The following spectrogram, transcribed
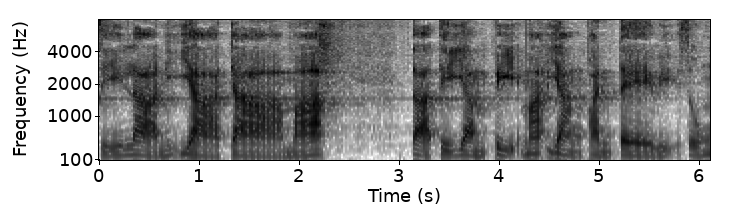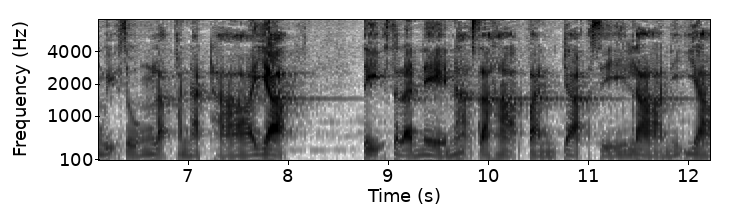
ศีลานิยาจามะตาติยัมปิมะยังพันเตวิสุงวิสุงหลักขณทายะ ติสรเนนะสหปัญจศีลานิยา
